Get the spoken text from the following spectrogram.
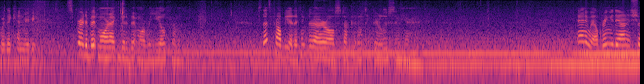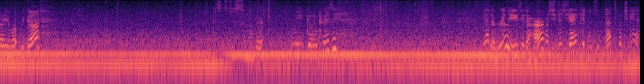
where they can maybe spread a bit more, and I can get a bit more of a yield from them. So that's probably it. I think they're all stuck. I don't think they're loose in here. Anyway, I'll bring you down and show you what we got. This is just some other weed going crazy. Yeah, they're really easy to harvest. You just yank it and it's that's what you get.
